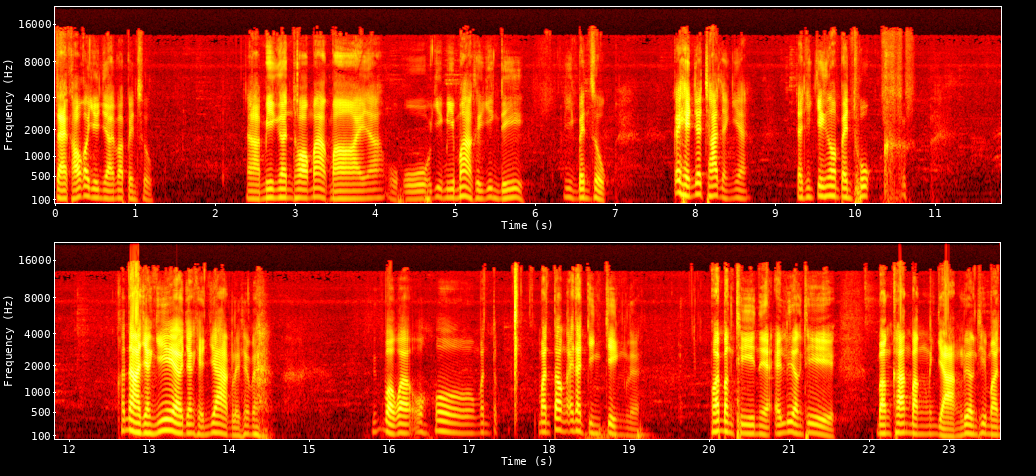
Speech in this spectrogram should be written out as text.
แต่เขาก็ยืนยันว่าเป็นสุขมีเงินทองมากมายนะโอ้โหยิ่งมีมากคือยิ่งดี ยิ่งเป็นสุข ก็เห็นชัดๆอย่างเงี้ย แต่จริงๆมันเป็นทุกข์ขนาดอย่างนี้ยังเห็นยากเลยใช่ไหมถึงบอกว่า โอ้โหมันมันต้องไอ้นั่นจริง ๆ เลย เพราะบางทีเนี่ยไอ้เรื่องที่บางครั้งบางอย่างเรื่องที่มัน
